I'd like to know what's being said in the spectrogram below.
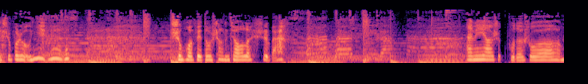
也是不容易，生活费都上交了是吧？艾明要是苦的说，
